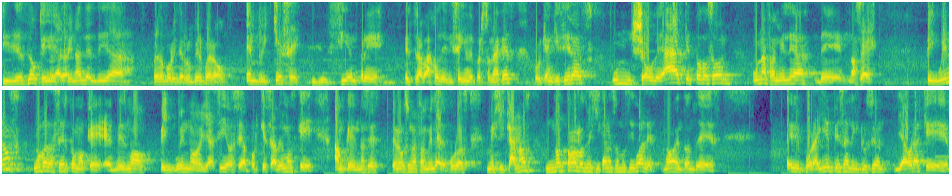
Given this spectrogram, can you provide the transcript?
Y es lo que al final del día, perdón por interrumpir, pero enriquece siempre el trabajo de diseño de personajes, porque aunque hicieras un show de, ah, es que todos son una familia de, no sé, pingüinos, no vas a ser como que el mismo pingüino y así, o sea, porque sabemos que aunque, no sé, tenemos una familia de puros mexicanos, no todos los mexicanos somos iguales, ¿no? Entonces, eh, por ahí empieza la inclusión. Y ahora que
